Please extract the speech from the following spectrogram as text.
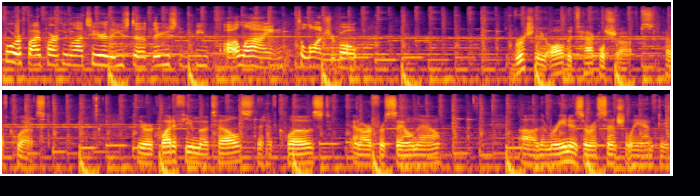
four or five parking lots here. They used to, there used to be a line to launch your boat. Virtually all the tackle shops have closed. There are quite a few motels that have closed and are for sale now. Uh, the marinas are essentially empty.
